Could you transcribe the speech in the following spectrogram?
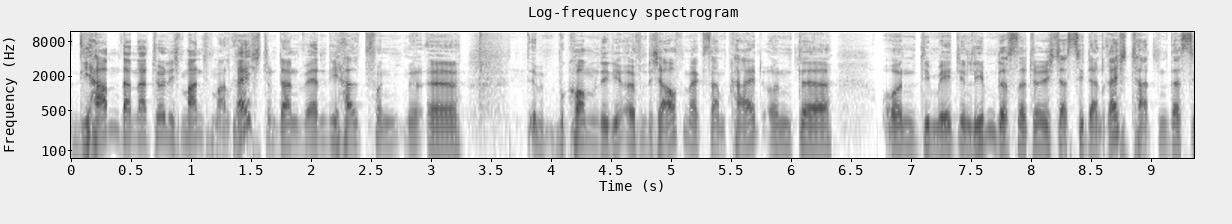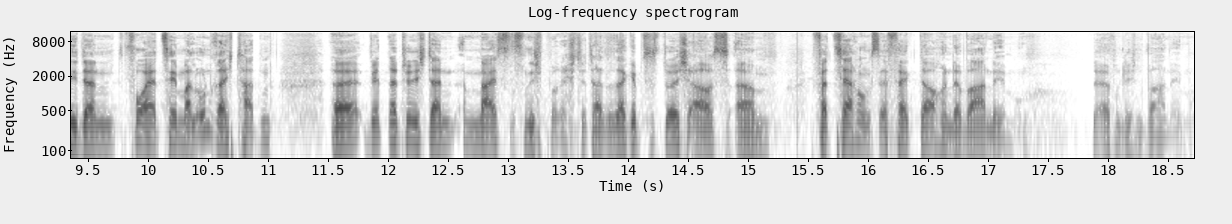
die haben dann natürlich manchmal recht und dann werden die halt von, äh, bekommen die die öffentliche Aufmerksamkeit und, äh, und die Medien lieben das natürlich, dass sie dann recht hatten, dass sie dann vorher zehnmal Unrecht hatten, äh, wird natürlich dann meistens nicht berichtet. Also da gibt es durchaus ähm, Verzerrungseffekte auch in der Wahrnehmung der öffentlichen Wahrnehmung.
